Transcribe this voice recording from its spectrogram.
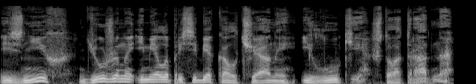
Из них дюжина имела при себе колчаны и луки, что отрадно.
